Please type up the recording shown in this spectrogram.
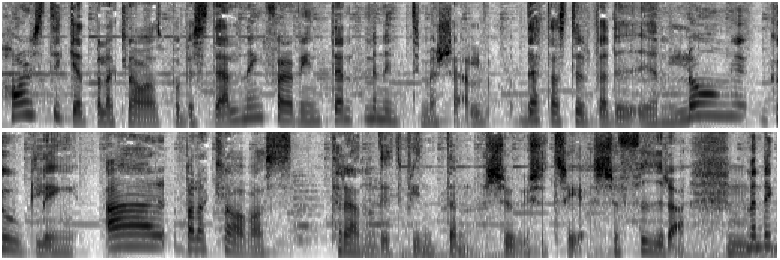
Har stickat balaklavas på beställning förra vintern men inte till mig själv. Detta slutade i en lång googling. Är balaklavas trendigt vintern 2023-24? Men det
